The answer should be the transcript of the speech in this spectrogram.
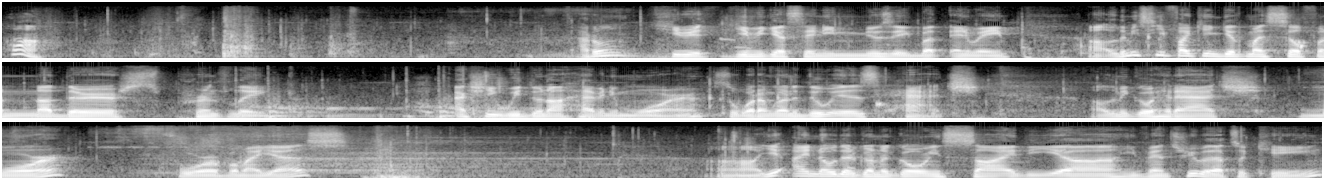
Huh. I don't hear it giving us any music, but anyway. Uh, let me see if I can get myself another Spriteling. Actually, we do not have any more. So what I'm going to do is hatch. Uh, let me go ahead hatch more. Four of them, I guess. Uh, yeah, I know they're gonna go inside the uh, inventory, but that's okay.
